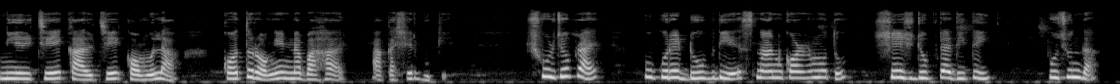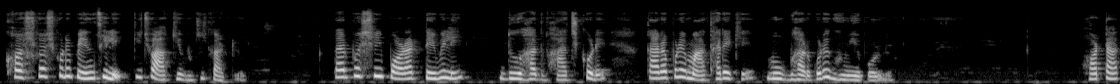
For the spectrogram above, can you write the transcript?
নীলচে, কালচে, কমলা, কত রঙের না বাহার আকাশের বুকে। সূর্য প্রায় পুকুরে ডুব দিয়ে স্নান করার মতো শেষ ডুবটা দিতেই পুচুন্দা খসখস করে পেন্সিলে কিছু আঁকিবুকি কাটল। তারপর সেই পড়ার টেবিলেই দু হাত ভাঁজ করে তার উপরে মাথা রেখে মুখ ভার করে ঘুমিয়ে পড়ল। হঠাৎ,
